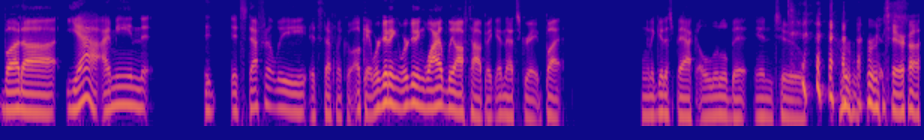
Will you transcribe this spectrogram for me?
but uh, yeah. I mean, it it's definitely it's definitely cool. Okay, we're getting we're getting wildly off topic, and that's great. But I'm going to get us back a little bit into Runeterra.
